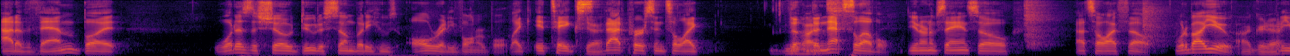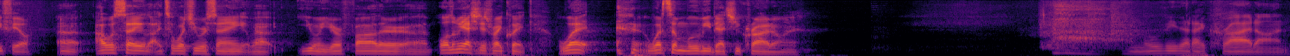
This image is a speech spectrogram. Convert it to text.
out of them, but what does the show do to somebody who's already vulnerable? Like it takes Yeah. that person to like the, the next level. You know what I'm saying? So that's how I felt. What about you? I agree How do you feel? Uh, I would say, like to what you were saying about you and your father. Uh, well, let me ask you this right quick. What what's a movie that you cried on? A movie that I cried on.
